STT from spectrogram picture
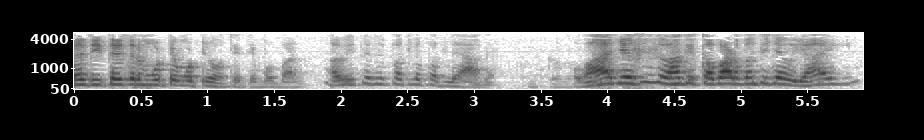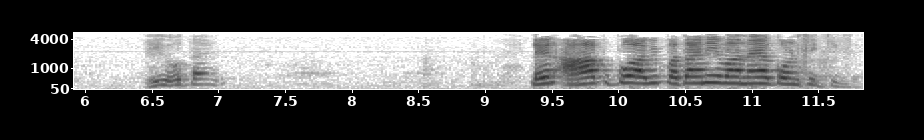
पहले इतने इतने मोटे मोटे होते थे मोबाइल अब इतने पतले पतले आ गए। वहाँ जैसे वहाँ की कबाड़ बनती जाए यहाँ आएगी। यही होता है। लेकिन आपको अभी पता नहीं वहाँ नया कौन सी चीज़ है।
